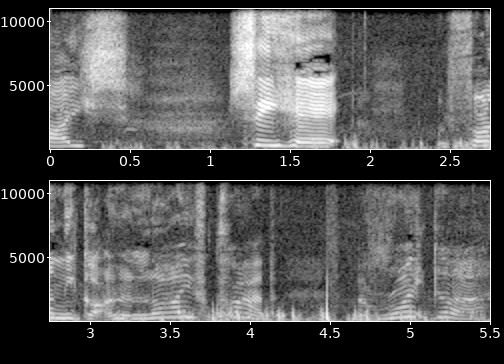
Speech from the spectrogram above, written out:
nice. See here, we've finally got an alive crab. And right there,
